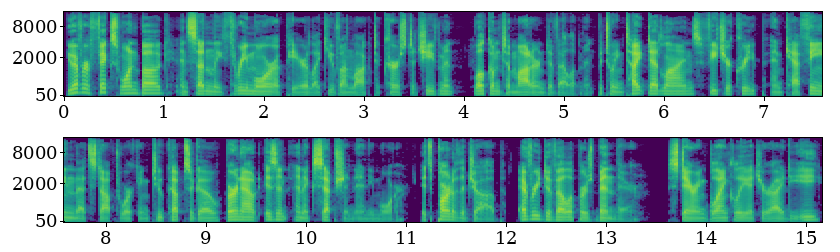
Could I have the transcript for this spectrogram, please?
You ever fix one bug and suddenly three more appear like you've unlocked a cursed achievement? Welcome to modern development. Between tight deadlines, feature creep, and caffeine that stopped working two cups ago, burnout isn't an exception anymore. It's part of the job. Every developer's been there, staring blankly at your IDE,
